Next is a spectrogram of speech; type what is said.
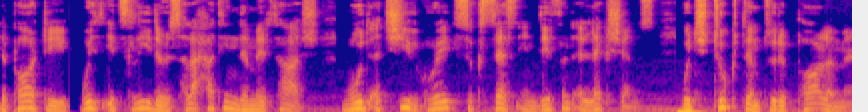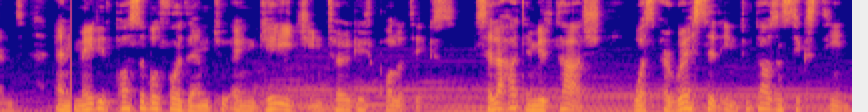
The party, with its leader Selahattin Demirtas, would achieve great success in different elections, which took them to the parliament and made it possible for them to engage in Turkish politics. Selahat Demirtas was arrested in 2016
